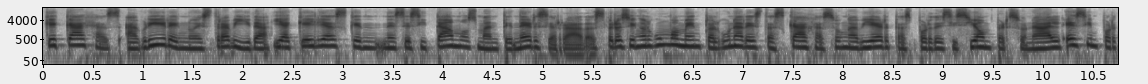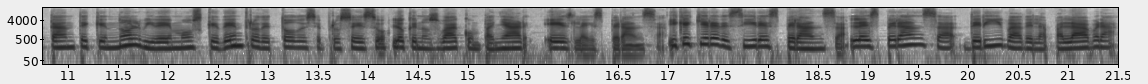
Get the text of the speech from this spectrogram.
qué cajas abrir en nuestra vida y aquellas que necesitamos mantener cerradas. Pero si en algún momento alguna de estas cajas son abiertas por decisión personal, es importante que no olvidemos que dentro de todo ese proceso lo que nos va a acompañar es la esperanza. ¿Y qué quiere decir esperanza? La esperanza deriva de la palabra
